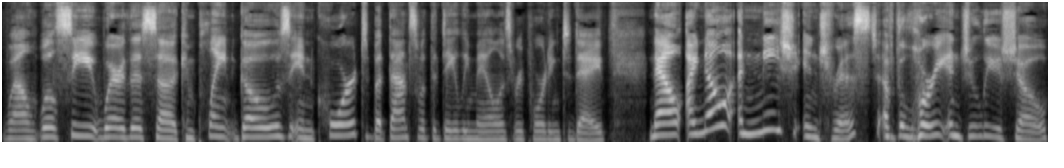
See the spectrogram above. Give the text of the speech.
Well, we'll see where this uh, complaint goes in court, but that's what the Daily Mail is reporting today. Now, I know a niche interest of the Lori and Julia show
